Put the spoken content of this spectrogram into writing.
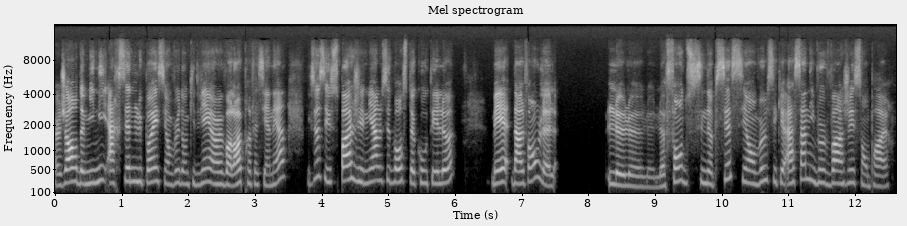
un genre de mini Arsène Lupin, si on veut. Donc, il devient un voleur professionnel. Ça, c'est super génial aussi de voir ce côté-là. Mais dans le fond, le, le, fond du synopsis, si on veut, c'est que Hassan, il veut venger son père.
